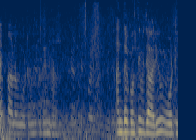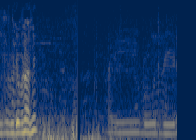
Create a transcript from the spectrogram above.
नहीं अंदर कौन सी जा रही हूँ वोटिंग की वीडियो बनाने। भाई बहुत भीड़।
